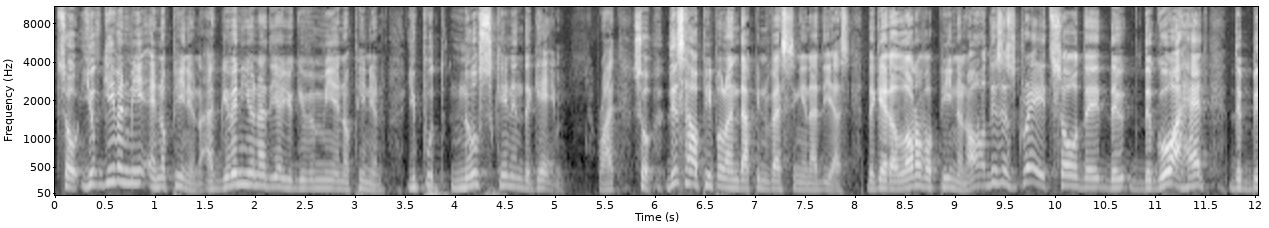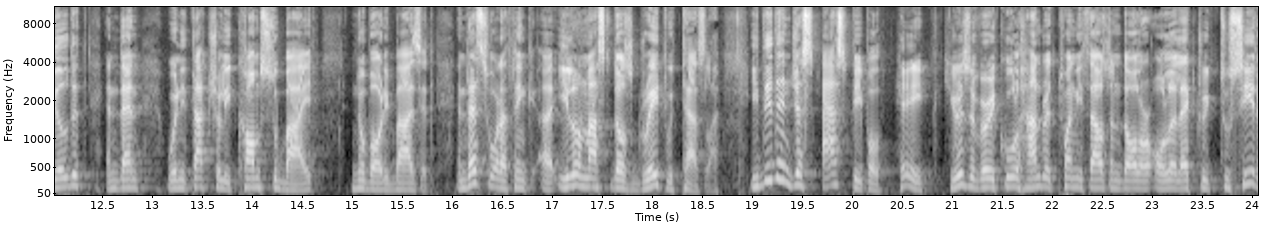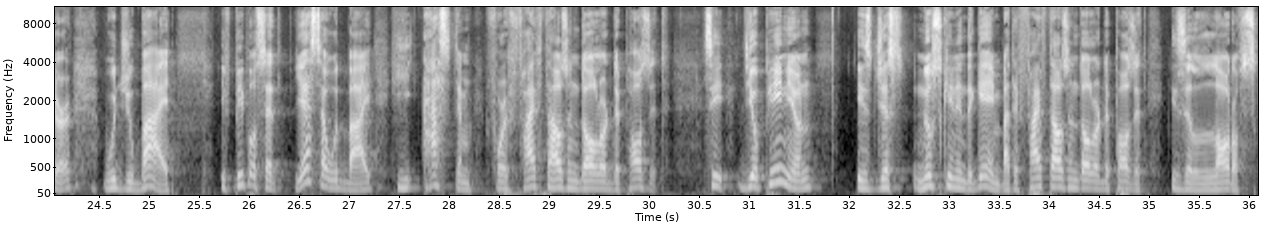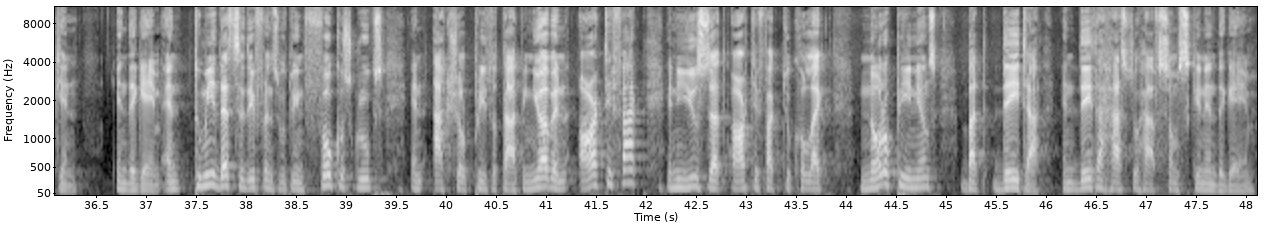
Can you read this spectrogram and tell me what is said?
so you've given me an opinion. I've given you an idea. You've given me an opinion. You put no skin in the game right? So this is how people end up investing in ideas. They get a lot of opinion. Oh, this is great. So they, they, they go ahead, they build it, and then when it actually comes to buy nobody buys it. And that's what I think uh, Elon Musk does great with Tesla. He didn't just ask people, hey, here's a very cool $120,000 all electric two seater. Would you buy it? If people said, yes, I would buy, he asked them for a $5,000 deposit. See, the opinion is just no skin in the game, but a $5,000 deposit is a lot of skin in the game. And to me, that's the difference between focus groups and actual pretotyping. You have an artifact and you use that artifact to collect not opinions, but data. And data has to have some skin in the game.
